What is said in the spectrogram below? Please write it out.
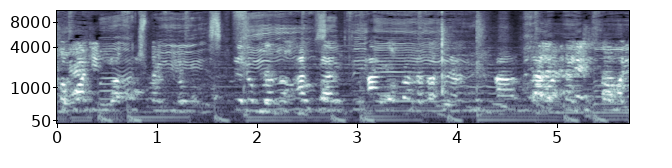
supporting your sister you you know ak ak thank you so much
